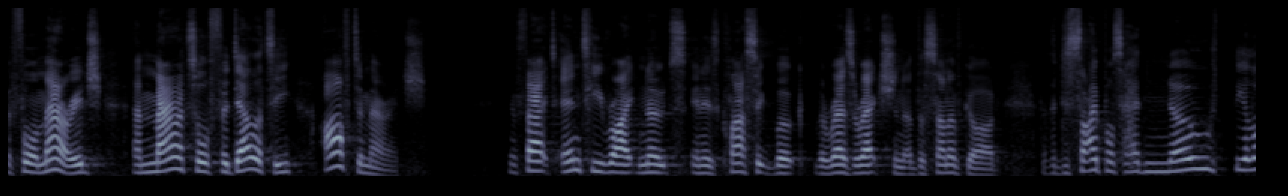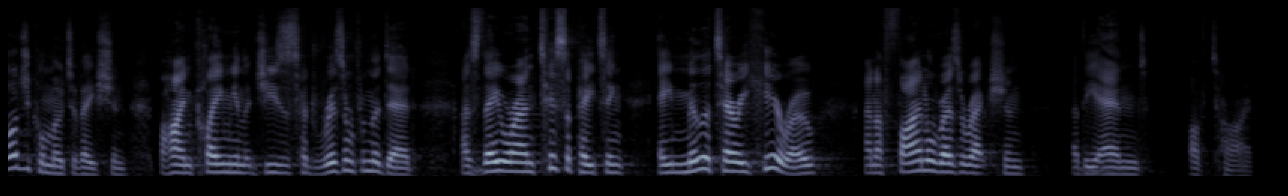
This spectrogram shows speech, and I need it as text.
before marriage and marital fidelity after marriage. In fact, N.T. Wright notes in his classic book, The Resurrection of the Son of God, that the disciples had no theological motivation behind claiming that Jesus had risen from the dead, as they were anticipating a military hero and a final resurrection at the end of time.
